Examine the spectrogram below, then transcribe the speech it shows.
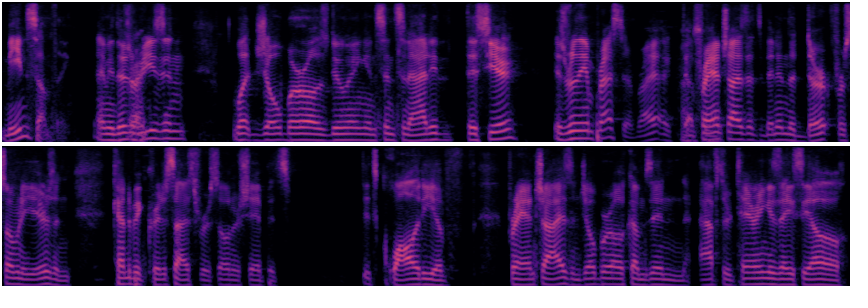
means something. I mean, there's a reason what Joe Burrow is doing in Cincinnati this year is really impressive, right? A- A, franchise that's been in the dirt for so many years and kind of been criticized for its ownership, its its quality of franchise. And Joe Burrow comes in after tearing his ACL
